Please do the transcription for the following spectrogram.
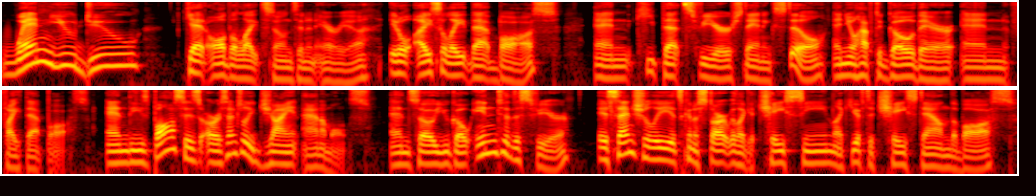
When you do get all the light stones in an area, it'll isolate that boss and keep that sphere standing still, and you'll have to go there and fight that boss. And these bosses are essentially giant animals. And so you go into the sphere. Essentially, it's going to start with like a chase scene, like you have to chase down the boss.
